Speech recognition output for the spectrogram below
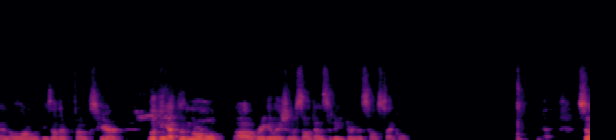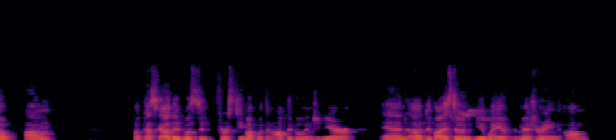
and along with these other folks here, looking at the normal uh, regulation of cell density during the cell cycle. Okay, so um, what Pascal did was to first team up with an optical engineer and uh, devised a new way of measuring um,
